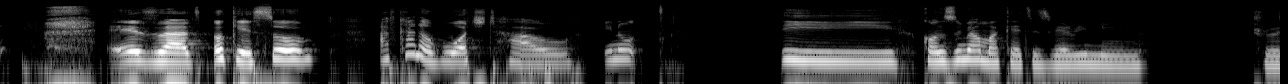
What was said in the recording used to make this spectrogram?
is that okay? So I've kind of watched how you know the consumer market is very mean. True.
